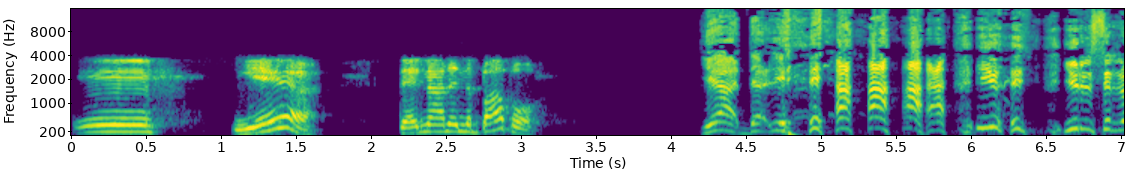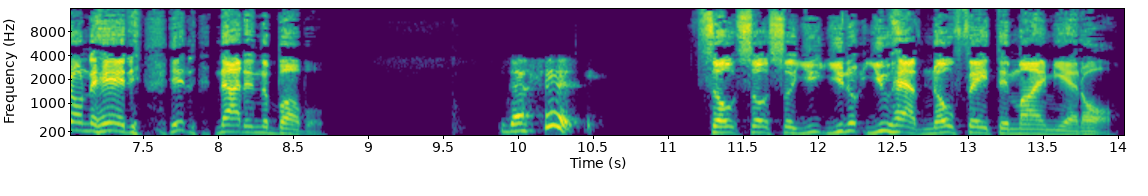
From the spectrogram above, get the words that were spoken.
Mm, yeah. They're not in the bubble. Yeah, that, you you just hit it on the head. It, not in the bubble. That's it. So so so you you don't you have no faith in Miami at all.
